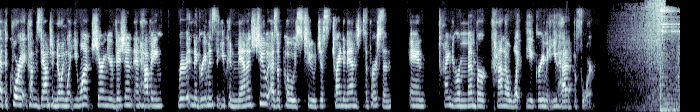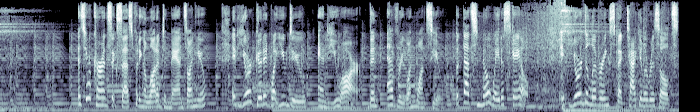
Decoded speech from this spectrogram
at the core, it comes down to knowing what you want, sharing your vision, and having written agreements that you can manage to, as opposed to just trying to manage the person and trying to remember kind of what the agreement you had before. Is your current success putting a lot of demands on you? If you're good at what you do, and you are, then everyone wants you. But that's no way to scale. If you're delivering spectacular results,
